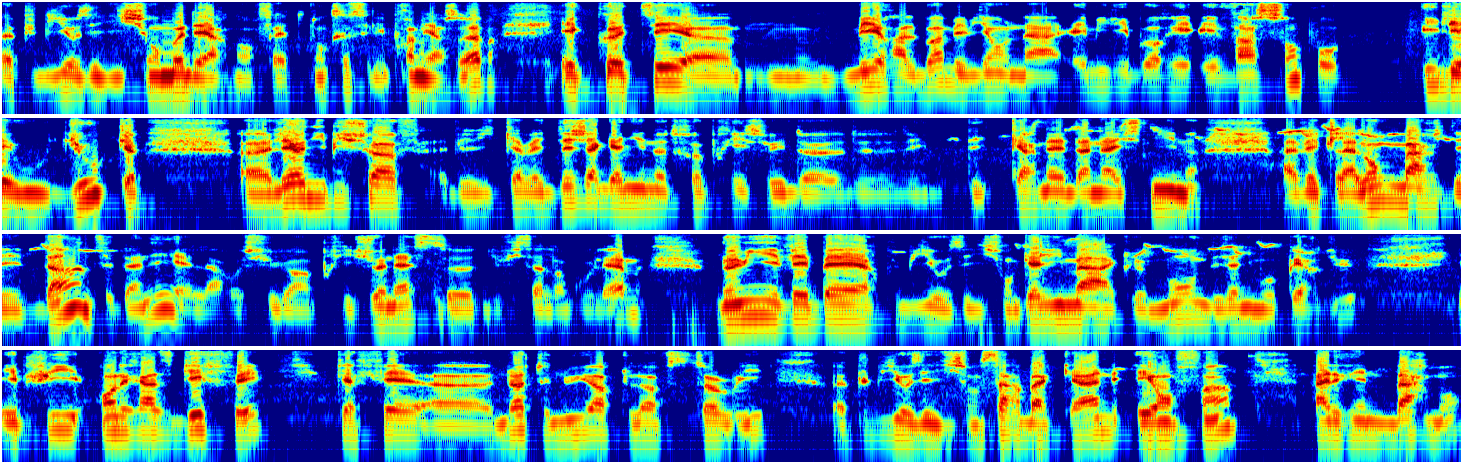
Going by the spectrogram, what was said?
euh, publié aux éditions modernes en fait. Donc ça c'est les premières œuvres. Et côté euh, meilleur album, eh bien on a Émilie Boré et Vincent pour il est où Duke, euh, Léonie Bischoff, eh qui avait déjà gagné notre prix, celui de, de- des, carnets d'Anaïs Nin, avec la longue marche des Dindes cette année. Elle a reçu un prix jeunesse euh, du Festival d'Angoulême. Noémie Weber, publié aux éditions Gallimard avec Le Monde des Animaux Perdus. Et puis Andreas Geffé, qui a fait euh, Not New York Love Story, euh, publié aux éditions Sarbacane. Et enfin, Adrienne Barman,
